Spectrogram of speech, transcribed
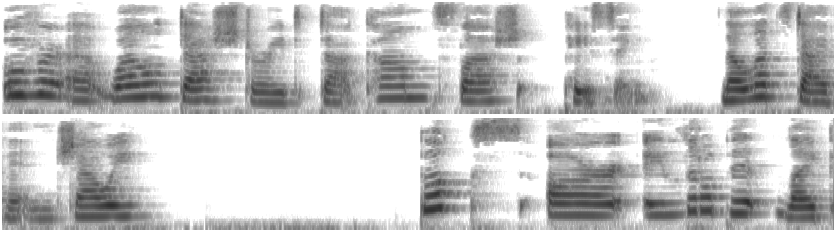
over at well-storied.com slash pacing. Now let's dive in, shall we? Books are a little bit like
